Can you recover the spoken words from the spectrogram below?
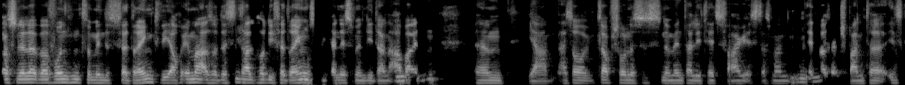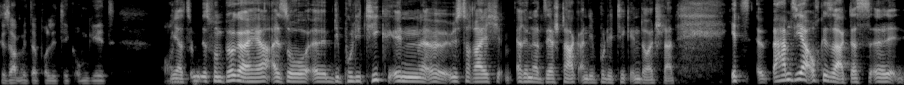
etwas schneller überwunden, zumindest verdrängt, wie auch immer. Also, das sind halt so die. Verdrängungsmechanismen, die dann Mhm. arbeiten. Ähm, ja, also, ich glaube schon, dass es 'ne Mentalitätsfrage ist, dass man Mhm. etwas entspannter insgesamt mit der Politik umgeht Ja, und zumindest vom Bürger her. Also, äh, die Politik in, äh, Österreich erinnert sehr stark an die Politik in Deutschland. Jetzt, äh, haben Sie ja auch gesagt, dass, äh,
